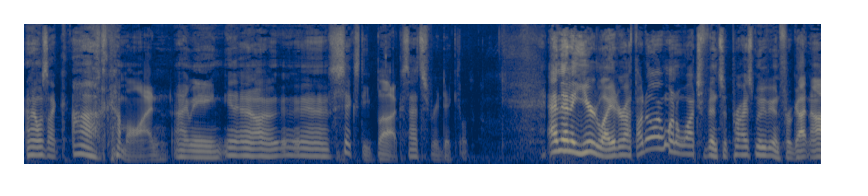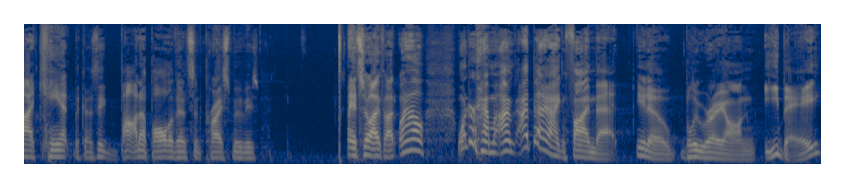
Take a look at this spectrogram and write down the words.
And I was like, oh, come on. I mean, you know, eh, 60 bucks. That's ridiculous. And then a year later, I thought, oh, I want to watch a Vincent Price movie and forgot, no, I can't because they bought up all the Vincent Price movies. And so I thought, well, I wonder how, I, I bet I can find that, you know, Blu-ray on eBay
